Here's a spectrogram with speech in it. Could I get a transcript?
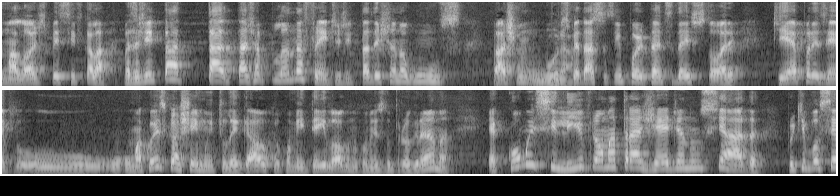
uma loja específica lá. Mas a gente tá, tá, tá já pulando na frente, a gente tá deixando alguns, eu acho que uns pedaços importantes da história. Que é, por exemplo, o- uma coisa que eu achei muito legal, que eu comentei logo no começo do programa, é como esse livro é uma tragédia anunciada. Porque você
